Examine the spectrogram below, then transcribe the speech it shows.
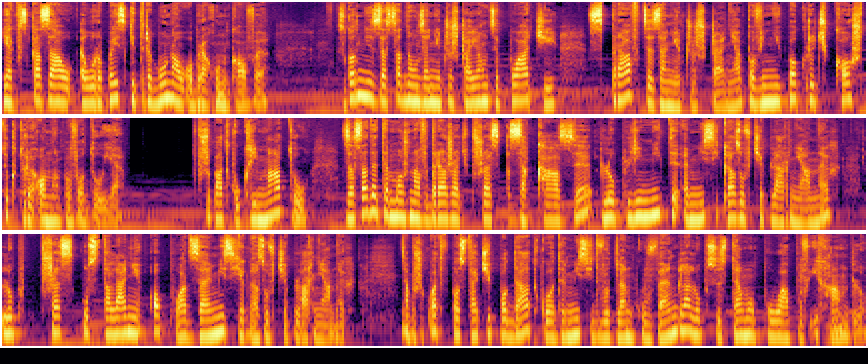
Jak wskazał Europejski Trybunał Obrachunkowy, Zgodnie z zasadą zanieczyszczający płaci, sprawcy zanieczyszczenia powinni pokryć koszty, które ono powoduje. W przypadku klimatu zasadę tę można wdrażać przez zakazy lub limity emisji gazów cieplarnianych lub przez ustalanie opłat za emisję gazów cieplarnianych, np. w postaci podatku od emisji dwutlenku węgla lub systemu pułapów i handlu.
